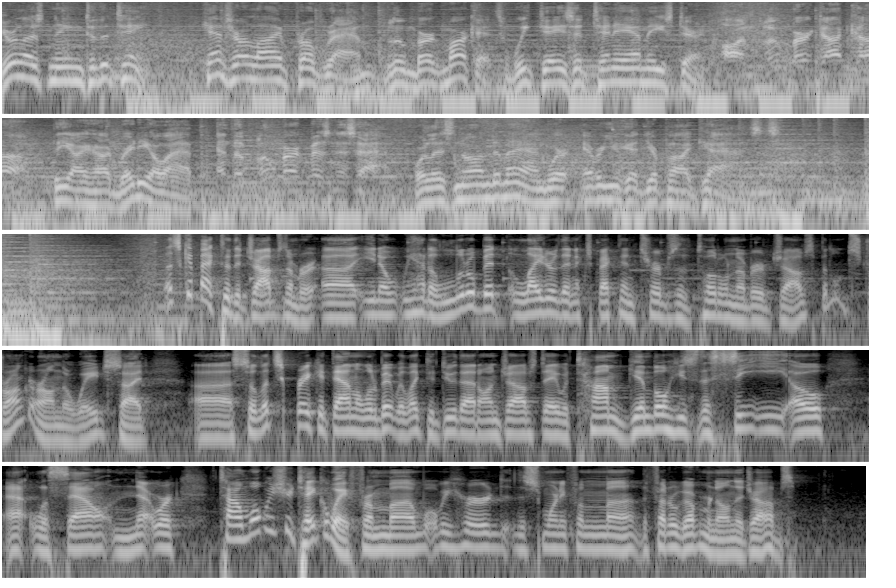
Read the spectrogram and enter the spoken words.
You're listening to The Tape, Kantar Live program, Bloomberg Markets, weekdays at 10 a.m. Eastern on Bloomberg.com, the iHeartRadio app, and the Bloomberg Business app, or listen on demand wherever you get your podcasts. Let's get back to the jobs number. Uh, you know, we had a little bit lighter than expected in terms of the total number of jobs, but a little stronger on the wage side. Uh, so let's break it down a little bit. We'd like to do that on Jobs Day with Tom Gimbel. He's the CEO at LaSalle Network. Tom, what was your takeaway from uh, what we heard this morning from uh, the federal government on the jobs?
